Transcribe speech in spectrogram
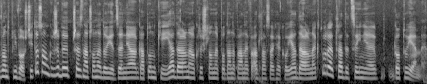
wątpliwości. To są grzyby przeznaczone do jedzenia, gatunki jadalne, określone, podawane w atlasach jako jadalne, które tradycyjnie gotujemy.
